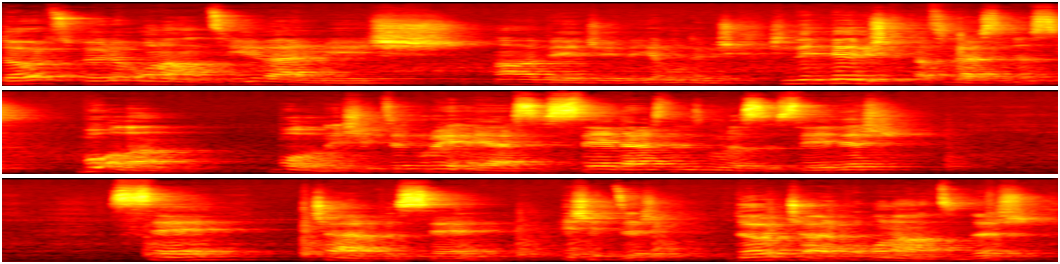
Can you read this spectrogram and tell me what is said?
4 bölü 16'yı vermiş. A, B, C'de yamuğu demiş. Şimdi ne demiştik hatırlarsınız? Bu alan, bu alana eşittir. Buraya eğer siz S derseniz burası S'dir. S çarpı S eşittir. 4 çarpı 16'dır.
